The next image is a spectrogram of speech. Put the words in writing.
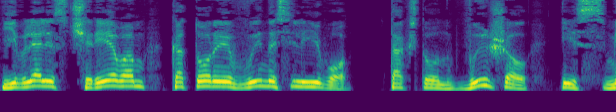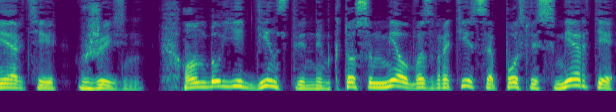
являлись чревом, которые выносили его, так что он вышел из смерти в жизнь. Он был единственным, кто сумел возвратиться после смерти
